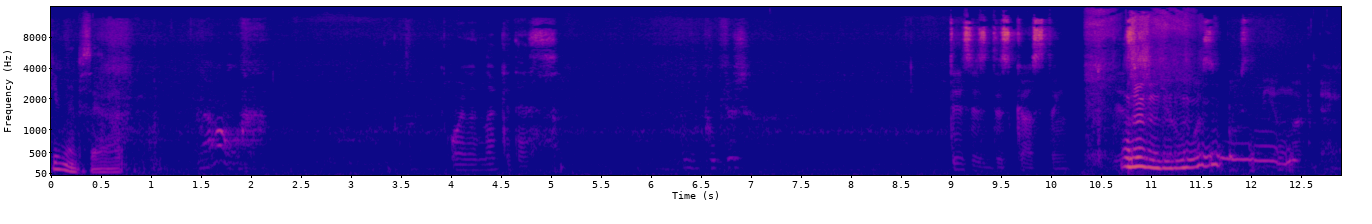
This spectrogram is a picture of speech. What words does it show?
You meant to say that. No. Orlin, look at this. This is disgusting. This was supposed to be a mukbang,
